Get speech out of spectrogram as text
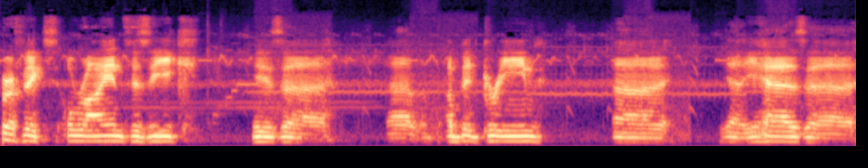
perfect Orion physique. He's uh, uh, a bit green. Uh, yeah, he has uh,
